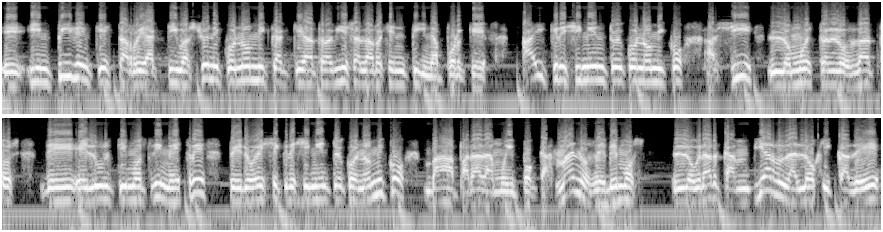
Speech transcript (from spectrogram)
eh, impiden que esta reactivación económica que atraviesa la Argentina, porque hay crecimiento económico, así lo muestran los datos del último trimestre, pero ese crecimiento económico va a parar a muy pocas manos. Debemos lograr cambiar la lógica de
